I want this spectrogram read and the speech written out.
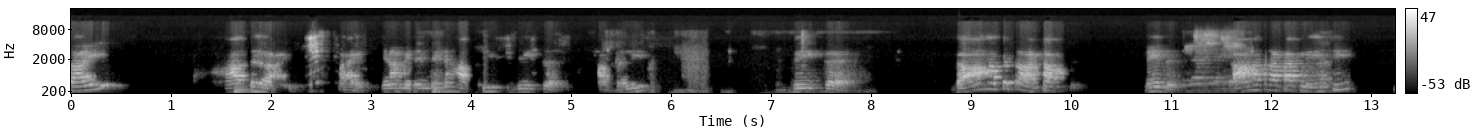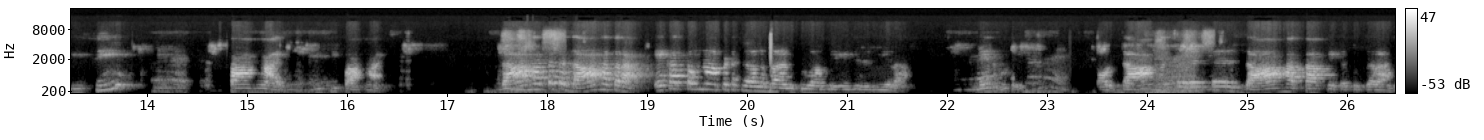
4යි හරි එහෙනම් මෙතෙන් දෙන්න 42 42 17ට 8ක් නේද? 17ට 8ක් ලේසි 25යි 25යි 17ට 14ක් ඒකත් වුණ අපිට කරලා බලන්න පුළුවන් මේ විදිහට කියලා. නේද පුතේ? ඔව් 17ට 17ක් එකතු කරන්න.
